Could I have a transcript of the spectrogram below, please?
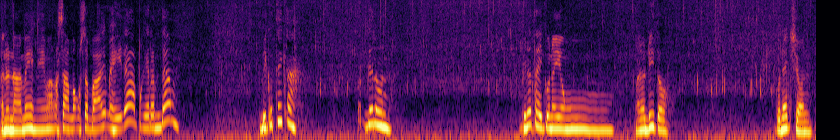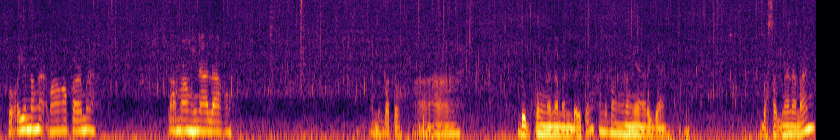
ano namin, yung mga kasama ko sa bahay, mahina, pakiramdam. Di ko teka. Ba't ganun? Pinatay ko na yung ano dito. Connection. So ayun na nga mga ka-farmer. Tama ang hinala ko. Ano ba to? Ah, dugtong na naman ba ito? Ano bang nangyari diyan? basag na naman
